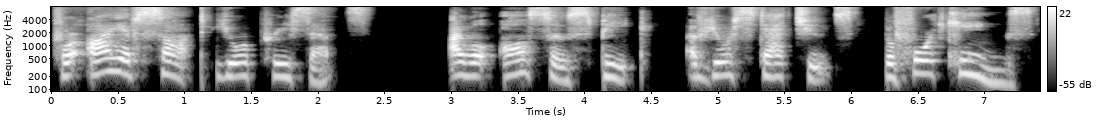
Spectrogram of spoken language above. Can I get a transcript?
for I have sought your precepts. I will also speak of your statutes before kings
